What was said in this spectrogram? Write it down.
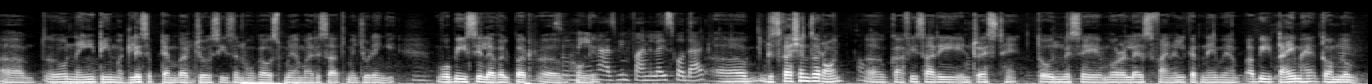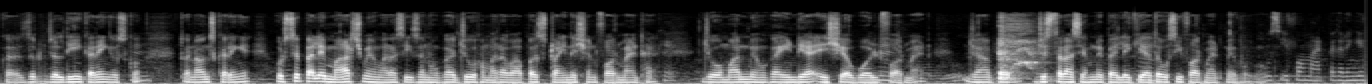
तो नई टीम अगले सितंबर जो सीज़न होगा उसमें हमारे साथ में जुड़ेंगी। वो भी इसी लेवल पर होंगे। डिस्कशंस आर ऑन काफ़ी सारी इंटरेस्ट हैं तो उनमें से मोरलेस फाइनल करने में अभी टाइम है तो हम लोग जल्दी ही करेंगे उसको तो अनाउंस करेंगे। उससे पहले मार्च में हमारा सीज़न होगा जो हमारा वापस ट्राइनेशन फॉर्मेट है जो ओमान में होगा इंडिया एशिया वर्ल्ड फॉर्मेट जहाँ पर जिस तरह से हमने पहले किया था उसी फॉर्मेट में वो उसी फॉर्मेट पे करेंगे।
